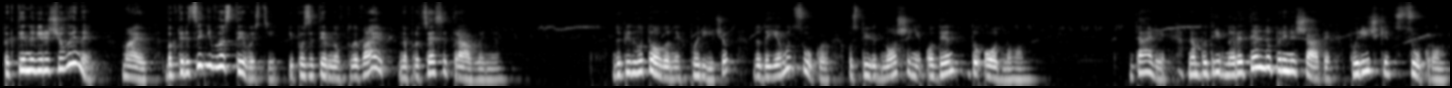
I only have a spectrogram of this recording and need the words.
Пектинові речовини мають бактерицидні властивості і позитивно впливають на процеси травлення. До підготовлених порічок додаємо цукор у співвідношенні один до одного. Далі нам потрібно ретельно перемішати порічки з цукром.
